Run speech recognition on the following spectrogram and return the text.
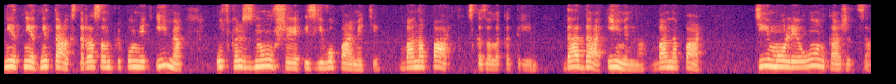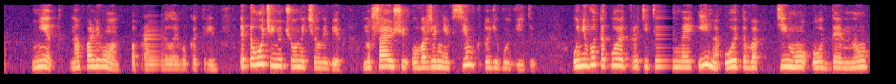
Нет, нет, не так. Старался он припомнить имя, ускользнувшее из его памяти. Бонапарт, сказала Катрин. Да-да, именно, Бонапарт. Тимо Леон, кажется. Нет, Наполеон, поправила его Катрин. Это очень ученый человек, внушающий уважение всем, кто его видит. У него такое отвратительное имя, у этого Тимо Одену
